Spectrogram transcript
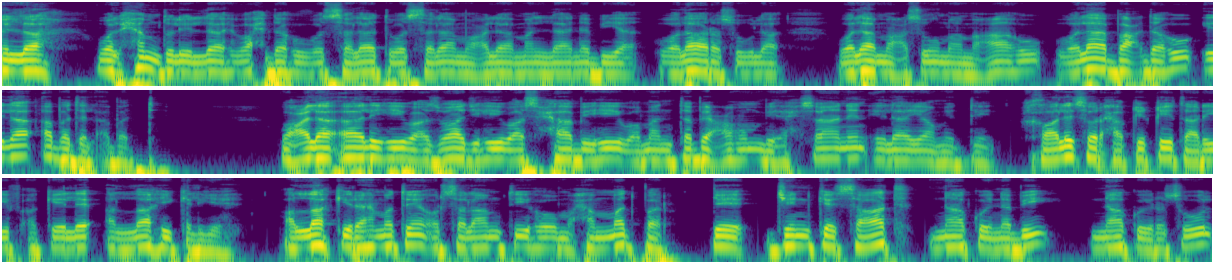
اللہ والحمد للہ وحدہ والصلاة والسلام على من لا نبی ولا رسول ولا معصوم معه ولا بعده الى ابد الابد وعلى آله وازواجه واصحابه ومن تبعهم باحسان الى يوم الدین خالص اور حقیقی تعریف اکیلے اللہ ہی کے لیے ہے اللہ کی رحمتیں اور سلامتی ہو محمد پر کہ جن کے ساتھ نہ کوئی نبی نہ کوئی رسول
